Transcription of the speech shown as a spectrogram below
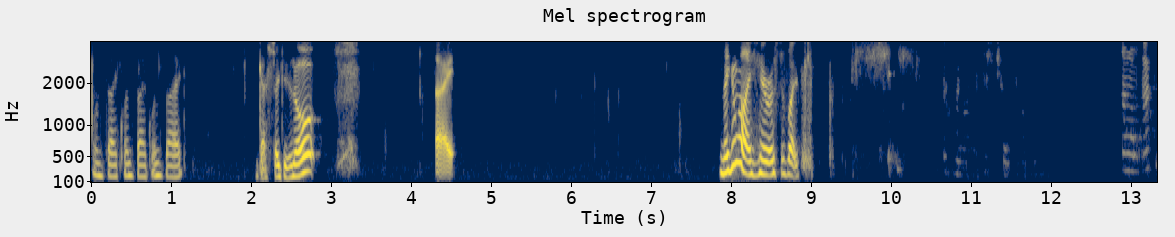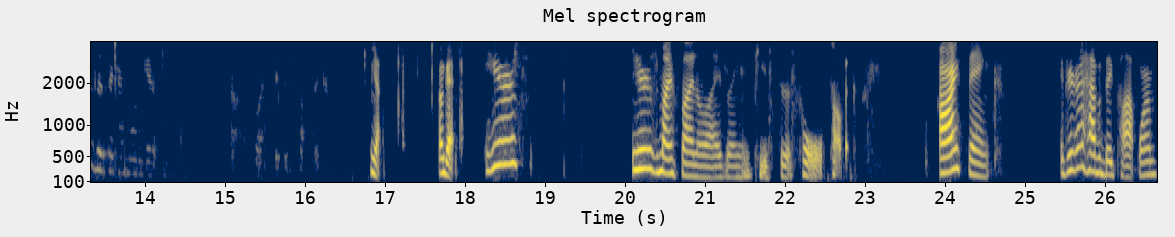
One sec, one sec, one sec. Gotta shake it up. Alright. They can really hear us just like Oh my god, I just choked on her. Um, after this, I kind of want to get on less, uh, less serious topics. Yeah. Okay. Here's here's my finalizing piece to this whole topic. I think if you're gonna have a big platform,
